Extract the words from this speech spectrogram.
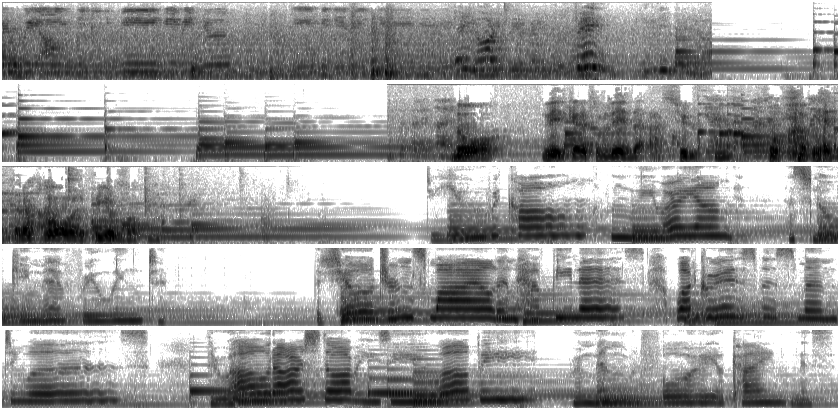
Nå virker det som Lene er sulten og venter da bare på julematen. Do you recall when we were young and snow came every winter? The children smiled in happiness, what Christmas meant to us. Throughout our stories, you will be remembered for your kindness.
